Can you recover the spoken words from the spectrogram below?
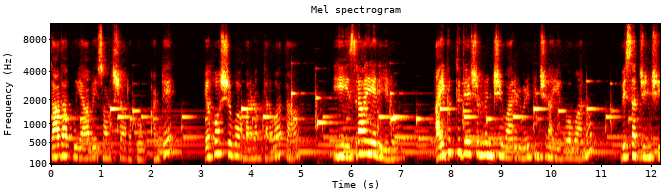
దాదాపు యాభై సంవత్సరాలకు అంటే యహోశువ మరణం తర్వాత ఈ ఇజ్రాయేలీలు ఐగుప్తు దేశం నుంచి వారిని విడిపించిన యహోవాను విసర్జించి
